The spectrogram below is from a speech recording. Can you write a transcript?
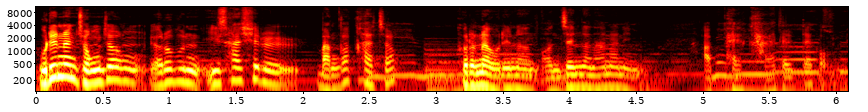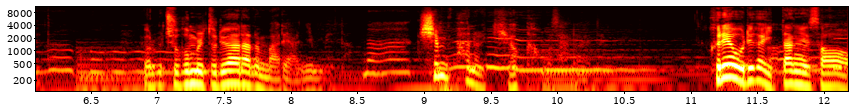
우리는 종종 여러분 이 사실을 망각하죠. 그러나 우리는 언젠간 하나님 앞에 가야 될 때가 옵니다. 여러분 죽음을 두려워하라는 말이 아닙니다. 심판을 기억하고 살아야 됩니다. 그래야 우리가 이 땅에서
